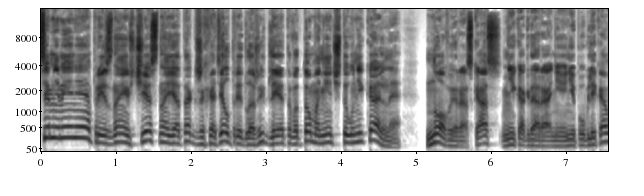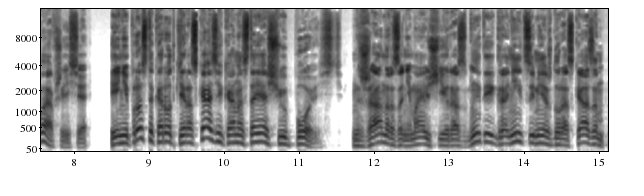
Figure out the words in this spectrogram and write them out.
Тем не менее, признаюсь честно, я также хотел предложить для этого тома нечто уникальное, новый рассказ, никогда ранее не публиковавшийся, и не просто короткий рассказик, а настоящую повесть. Жанр, занимающий размытые границы между рассказом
